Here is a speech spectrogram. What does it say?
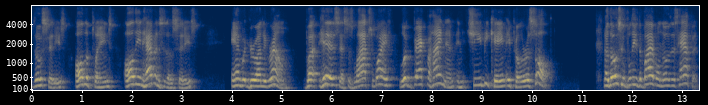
those cities, all the plains, all the inhabitants of those cities, and what grew on the ground. But his, this is Lot's wife, looked back behind them, and she became a pillar of salt. Now, those who believe the Bible know this happened.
